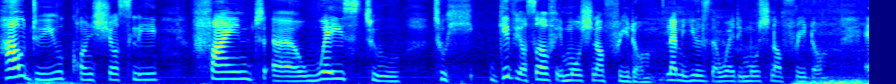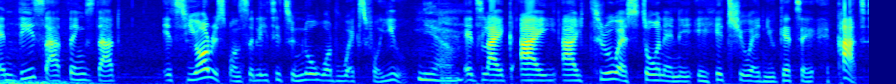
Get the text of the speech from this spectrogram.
how do you consciously find uh, ways to to give yourself emotional freedom? Let me use the word emotional freedom. And these are things that it's your responsibility to know what works for you. Yeah. It's like I I threw a stone and it, it hits you and you get a, a cut.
